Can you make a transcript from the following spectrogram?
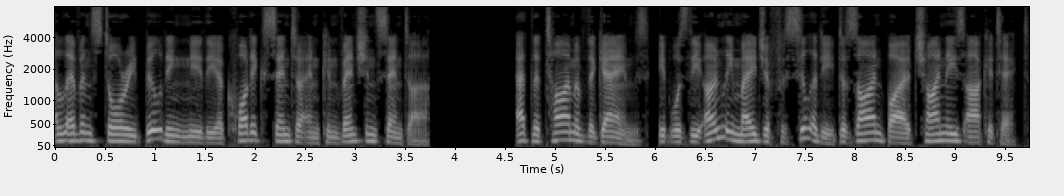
11-story) building near the Aquatic Center and Convention Center. At the time of the Games, it was the only major facility designed by a Chinese architect.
